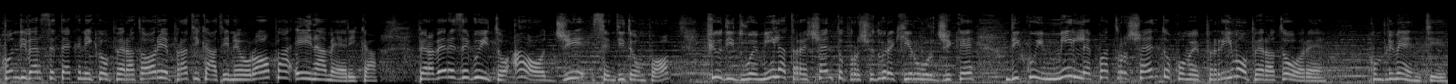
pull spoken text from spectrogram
con diverse tecniche operatorie praticate in Europa e in America. Per aver eseguito a oggi, sentite un po', più di 2300 procedure chirurgiche chirurgiche, di cui 1400 come primo operatore. Complimenti.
